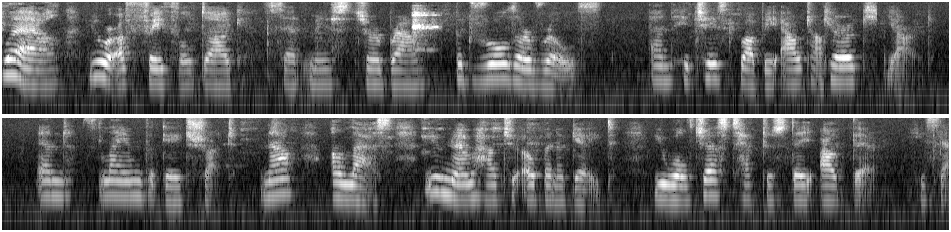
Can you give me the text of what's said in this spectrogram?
Well, you're a faithful dog, said Mr. Brown. But rules are rules. And he chased Bobby out of kirkyard and slammed the gate shut. Now, alas, you know how to open a gate. You will just have to stay out there, he said.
